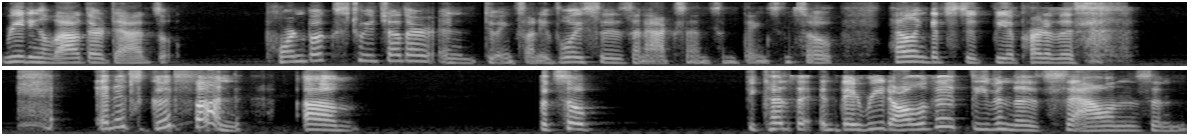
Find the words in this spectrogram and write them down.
reading aloud their dad's porn books to each other and doing funny voices and accents and things. And so Helen gets to be a part of this, and it's good fun. Um, but so because they read all of it, even the sounds and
